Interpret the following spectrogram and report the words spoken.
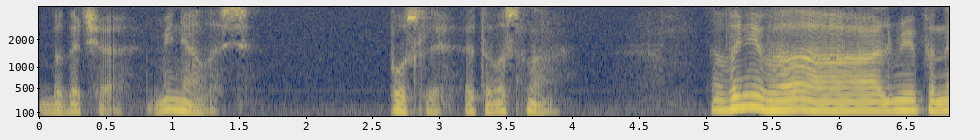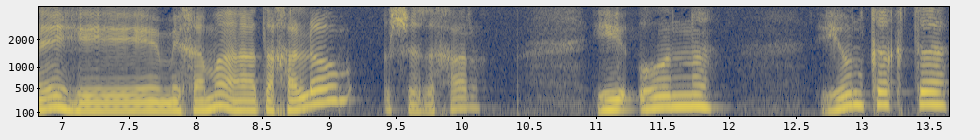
богача, менялось после этого сна. ונבהל מפניהם מחמת החלום שזכר. И он, и он как-то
